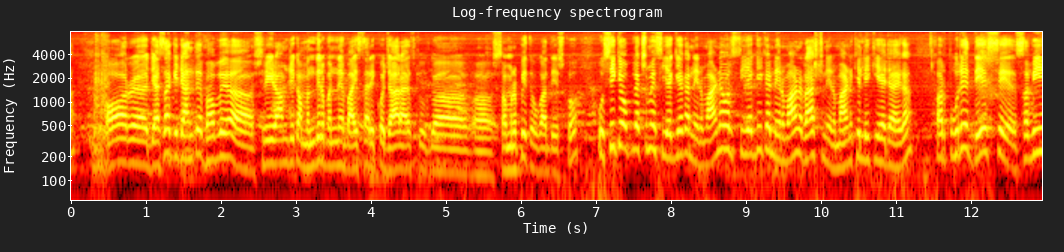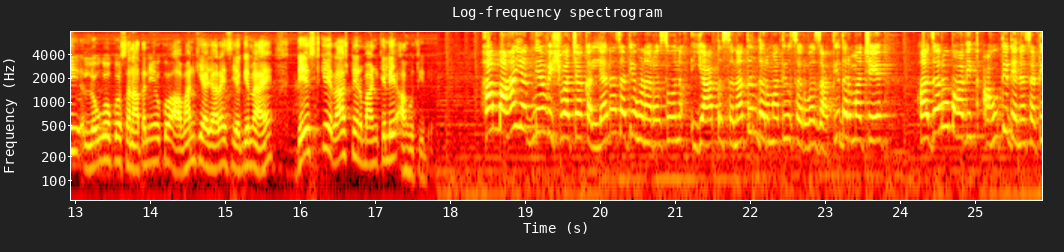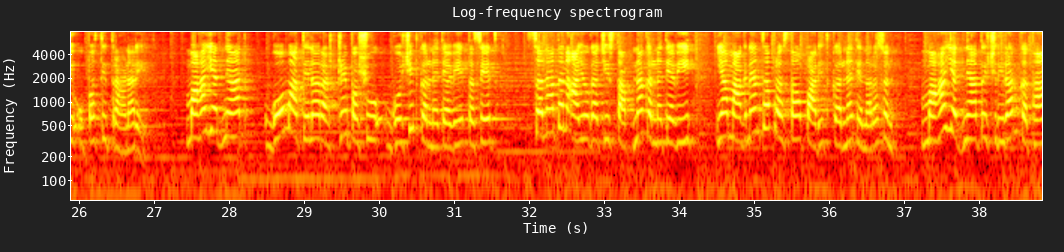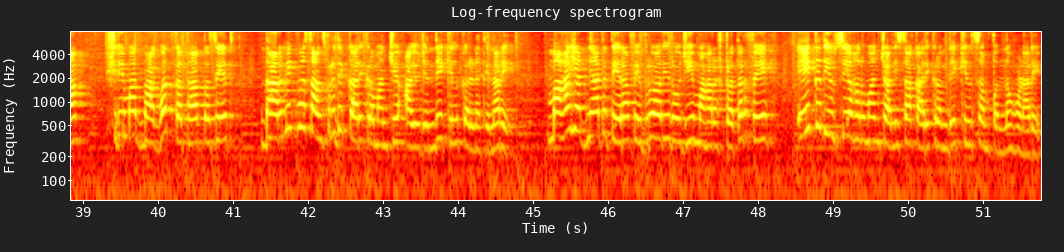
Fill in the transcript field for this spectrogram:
और जैसा कि जानते हैं, भव्य श्री राम जी का मंदिर बनने 22 तारीख को जा रहा है उसको समर्पित होगा देश को। उसी के उपलक्ष्य में इस यज्ञ का निर्माण है और इस का निर्माण राष्ट्र निर्माण के लिए किया जाएगा। और पूरे देश से सभी लोगों को सनातनियों को आह्वान किया जा रहा है इस यज्ञ में आए देश के राष्ट्र निर्माण के लिए आहुति दें। हा महायज्ञ विश्वाच्या कल्याणासाठी होणार असून यात सनातन धर्मातील सर्व जाती धर्माचे हजारो भाविक आहुती देण्यासाठी उपस्थित राहणारे महायज्ञात गोमातेला राष्ट्रीय पशु घोषित करण्यात यावे तसेच सनातन आयोगाची स्थापना करण्यात यावी या मागण्यांचा प्रस्ताव पारित करण्यात येणार असून महायज्ञात श्रीराम कथा श्रीमद भागवत कथा तसेच धार्मिक व सांस्कृतिक कार्यक्रमांचे आयोजन देखील करण्यात येणार आहे. महायज्ञात तेरा फेब्रुवारी रोजी महाराष्ट्रातर्फे एक दिवसीय हनुमान चालिसा कार्यक्रम देखील संपन्न होणार आहे.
